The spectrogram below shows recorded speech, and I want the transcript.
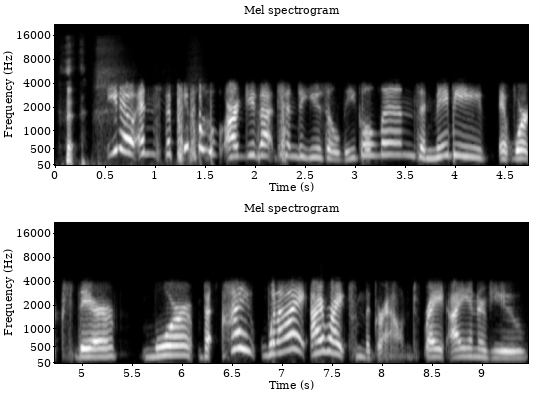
you know, and the people who argue that tend to use a legal lens, and maybe it works there more but i when i i write from the ground right? I interview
